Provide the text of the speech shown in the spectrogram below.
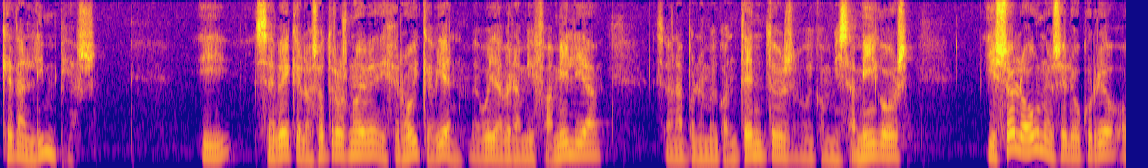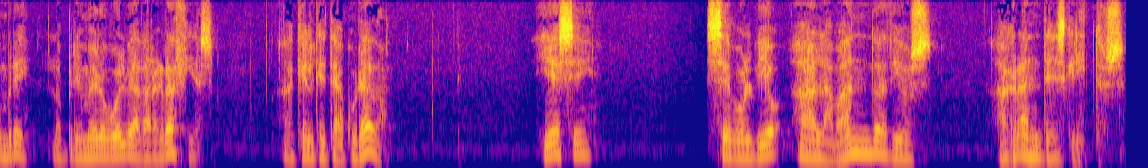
quedan limpios. Y se ve que los otros nueve dijeron, uy, qué bien, me voy a ver a mi familia, se van a poner muy contentos, voy con mis amigos. Y solo a uno se le ocurrió, hombre, lo primero vuelve a dar gracias a aquel que te ha curado. Y ese se volvió alabando a Dios a grandes gritos.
